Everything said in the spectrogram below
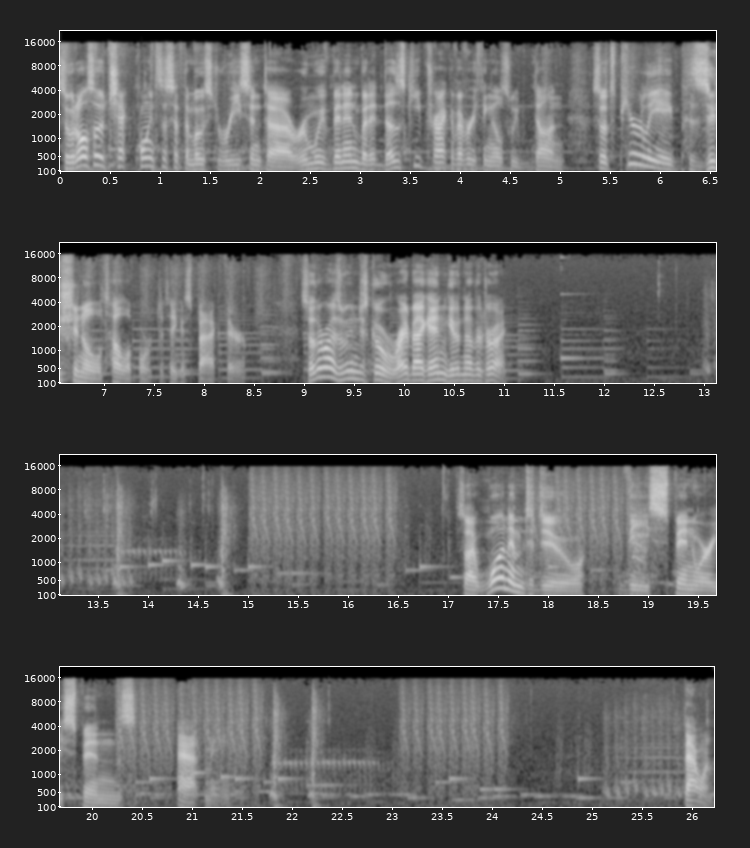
So it also checkpoints us at the most recent uh, room we've been in, but it does keep track of everything else we've done. So it's purely a positional teleport to take us back there. So otherwise we can just go right back in and give it another try. So I want him to do the spin where he spins at me. That one.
